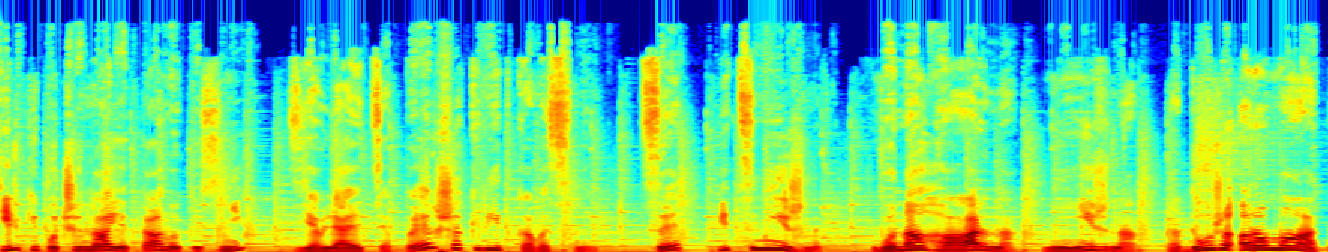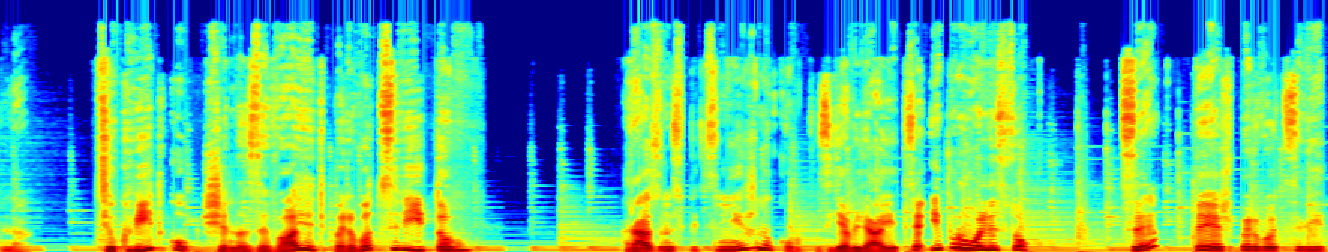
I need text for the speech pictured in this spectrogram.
тільки починає танути сніг, з'являється перша квітка весни. Це підсніжник. Вона гарна, ніжна та дуже ароматна. Цю квітку ще називають первоцвітом. Разом з підсніжником з'являється і пролісок. Це теж первоцвіт.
